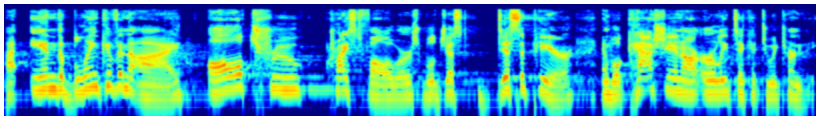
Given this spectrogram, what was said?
Uh, in the blink of an eye, all true Christ followers will just disappear and will cash in our early ticket to eternity.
